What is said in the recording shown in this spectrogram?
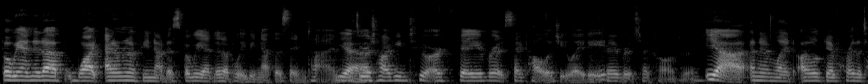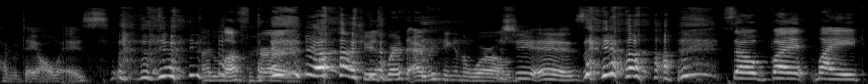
but we ended up what i don't know if you noticed but we ended up leaving at the same time. Yeah. we were talking to our favorite psychology lady. Favorite psychologist. Yeah and i'm like i will give her the time of day always. I love her. Yeah. She is worth everything in the world. She is. so, but like,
